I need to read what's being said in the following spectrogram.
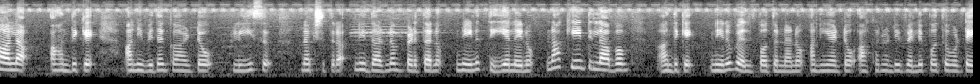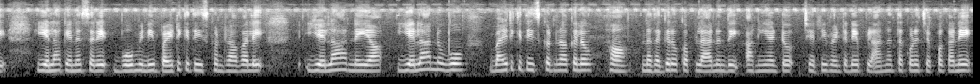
అలా అందుకే అనే విధంగా అంటూ ప్లీజ్ నక్షత్ర నీ దండం పెడతాను. నేను తీయలేను. నాకేంటి లాభం? అందుకే నేను వెళ్ళిపోతున్నాను. అని అంటూ అక్కడ నుండి వెళ్ళిపోతూ ఉంటే ఎలాగైనా సరే భూమిని బయటికి తీసుకొని రావాలి. ఎలా అన్నయ్య? ఎలా నువ్వు బయటికి తీసుకొని రాగలవు? "హా, నా దగ్గర ఒక ప్లాన్ ఉంది. అని అంటూ చెర్రి వెంటనే ప్లాన్ అంతా కూడా చెప్పగానే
